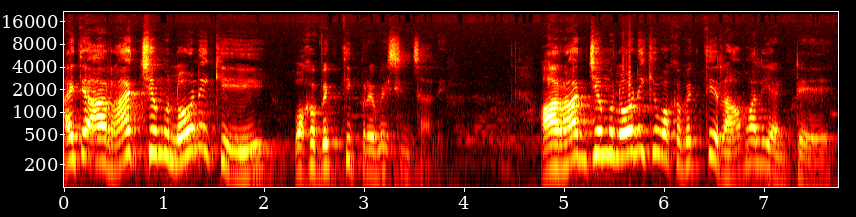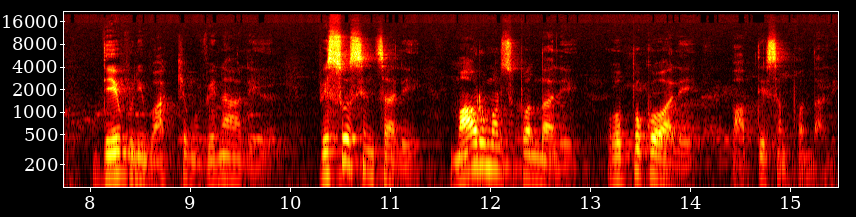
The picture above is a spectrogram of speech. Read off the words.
అయితే ఆ రాజ్యములోనికి ఒక వ్యక్తి ప్రవేశించాలి. ఆ రాజ్యములోనికి ఒక వ్యక్తి రావాలి అంటే దేవుని వాక్యము వినాలి విశ్వసించాలి మారు మనసు పొందాలి ఒప్పుకోవాలి బాప్తీసం పొందాలి.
